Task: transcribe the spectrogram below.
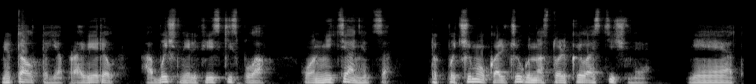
Металл-то я проверил, обычный эльфийский сплав. Он не тянется. Так почему кольчуга настолько эластичная? Нет,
